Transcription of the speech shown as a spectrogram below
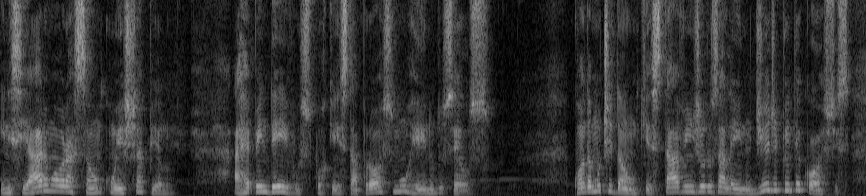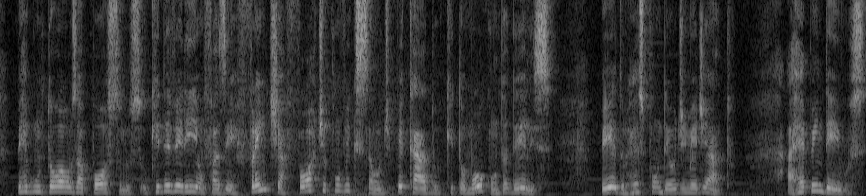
iniciaram a oração com este apelo: Arrependei-vos, porque está próximo o reino dos céus. Quando a multidão que estava em Jerusalém no dia de Pentecostes perguntou aos apóstolos o que deveriam fazer frente à forte convicção de pecado que tomou conta deles, Pedro respondeu de imediato: Arrependei-vos,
